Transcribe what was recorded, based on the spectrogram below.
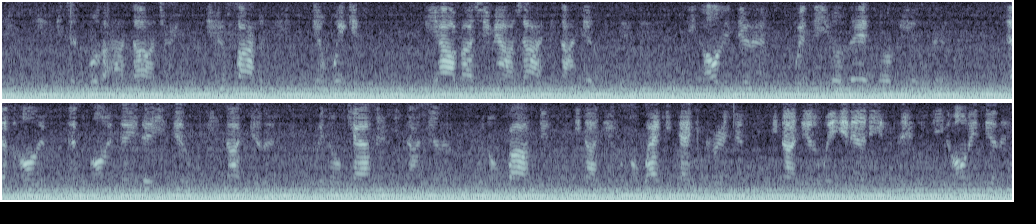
is, just full of idolatry and hypocrisy and wickedness. Yahweh Shem Shai is not dealing with that, man. He's only dealing with the elect of Israel. That's the only that's the only thing that he's dealing with. He's not dealing with no Catholics, he's not dealing with no Protestants, he's not dealing with no wacky tacky Christians, not dealing with any of these religions. He's only dealing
